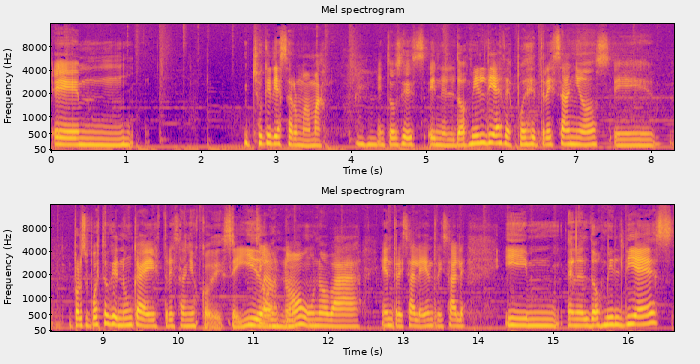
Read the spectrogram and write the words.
em, yo quería ser mamá. Entonces, en el 2010, después de tres años, eh, por supuesto que nunca es tres años seguidos, Claro, ¿no? claro. Uno va, entra y sale, entra y sale. Y mm, en el 2010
